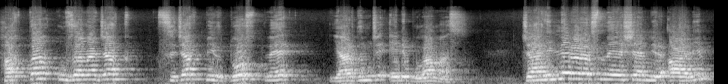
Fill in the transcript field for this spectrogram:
Haktan uzanacak sıcak bir dost ve yardımcı eli bulamaz. Cahiller arasında yaşayan bir alim,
